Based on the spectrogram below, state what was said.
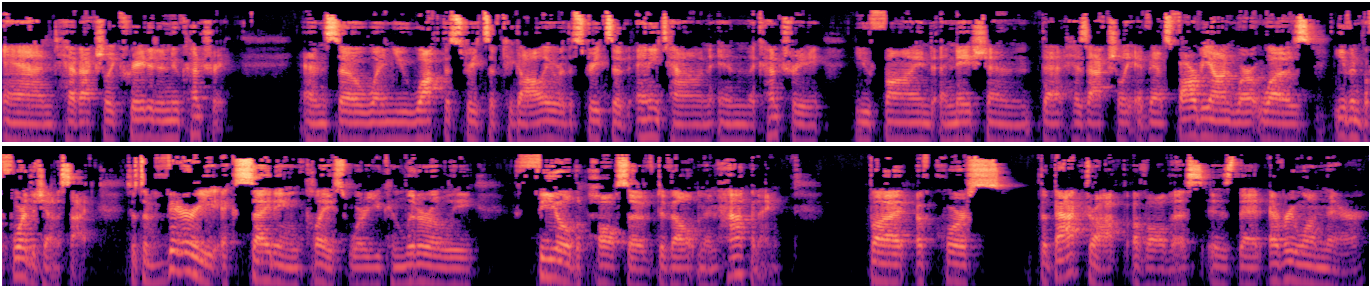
and have actually created a new country. And so when you walk the streets of Kigali or the streets of any town in the country, you find a nation that has actually advanced far beyond where it was even before the genocide. So it's a very exciting place where you can literally feel the pulse of development happening. But of course, the backdrop of all this is that everyone there,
